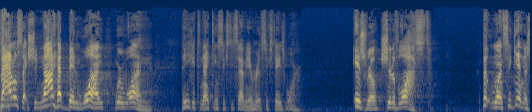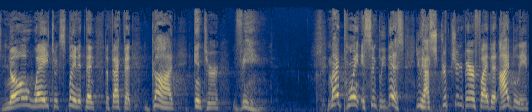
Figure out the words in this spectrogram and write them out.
Battles that should not have been won were won. Then you get to 1967. You ever heard of the Six Days War? Israel should have lost. But once again, there's no way to explain it than the fact that God intervened. My point is simply this you have scripture to verify that I believe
